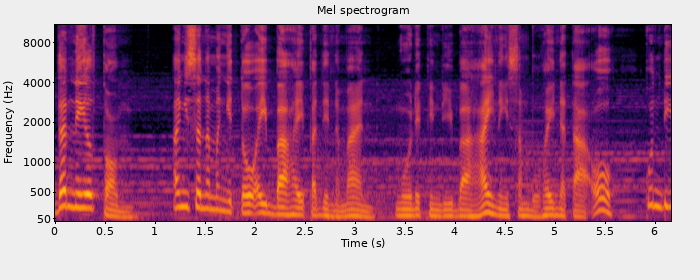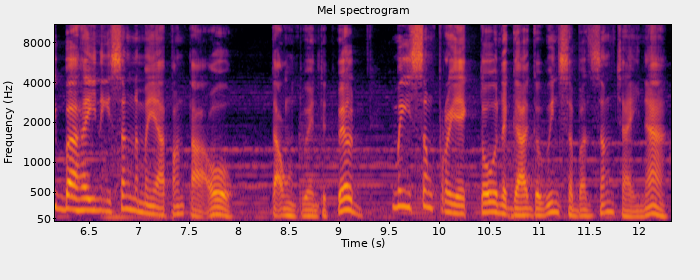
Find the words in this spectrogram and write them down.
The Nail Tomb Ang isa namang ito ay bahay pa din naman, ngunit hindi bahay ng isang buhay na tao, kundi bahay ng isang namayapang tao. Taong 2012, may isang proyekto na gagawin sa bansang China.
